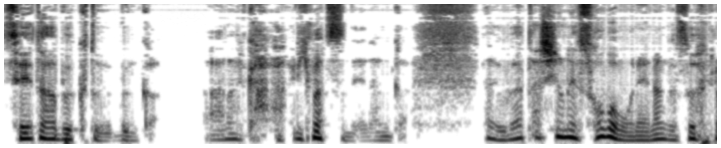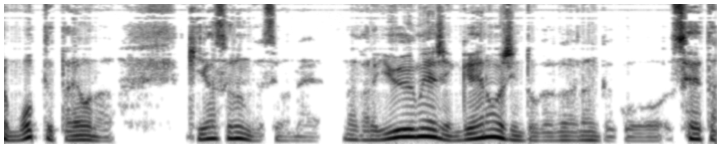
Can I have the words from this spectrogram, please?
セーターブックという文化。あ、なんか ありますね。なんか、なんか私のね、祖母もね、なんかそういうの持ってたような気がするんですよね。だから有名人、芸能人とかがなんかこう、セータ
